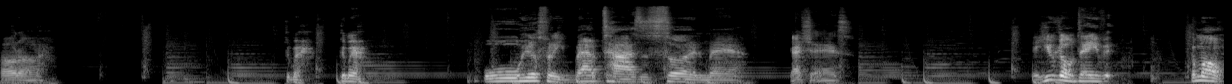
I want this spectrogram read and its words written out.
Hold on. Come here. Come here. Oh, he was finna baptize his son, man. Got your ass. Here you go, David. Come on.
